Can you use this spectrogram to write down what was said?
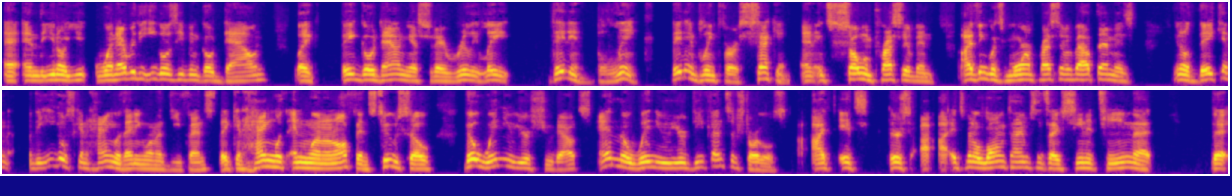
and, and you know, you whenever the Eagles even go down, like they go down yesterday really late. They didn't blink. They didn't blink for a second. And it's so impressive. And I think what's more impressive about them is, you know, they can, the Eagles can hang with anyone on defense. They can hang with anyone on offense too. So they'll win you your shootouts and they'll win you your defensive struggles. I, it's, there's, I, it's been a long time since I've seen a team that, that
